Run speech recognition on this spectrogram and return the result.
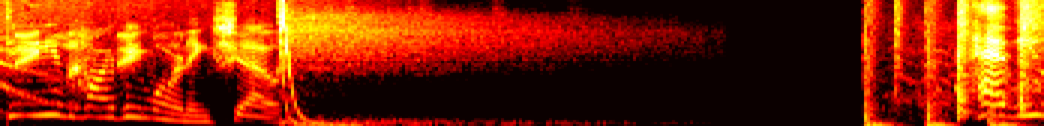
Steve Harvey Morning Show. Have you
